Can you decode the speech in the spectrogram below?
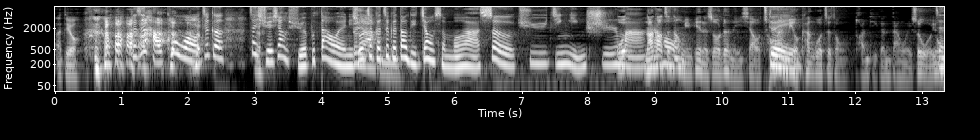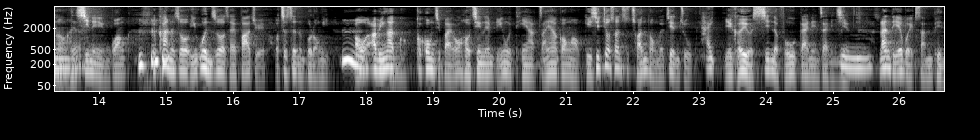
啊丢。可是好酷哦，这个在学校学不到哎。你说这个这个到底叫什么啊？社区经营。师吗？拿到这张名片的时候，愣了一下，我从来没有看过这种团体跟单位，所以我用那种很新的眼光，就看的时候一问之后才发觉，哦，这真的不容易。嗯，哦，阿明啊，国公几拜，我好青年朋友听怎样讲哦，其实就算是传统的建筑，还也可以有新的服务概念在里面。咱第一位产品，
